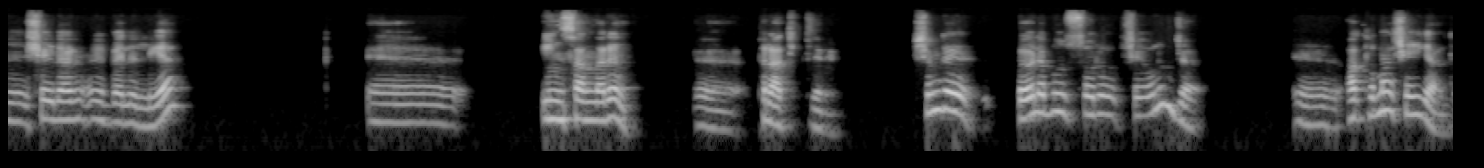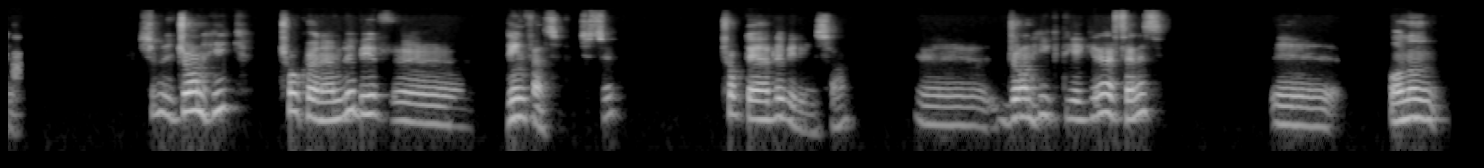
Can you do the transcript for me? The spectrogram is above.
e, şeylerini belirleyen e, insanların e, pratikleri. Şimdi böyle bu soru şey olunca e, aklıma şey geldi. Şimdi John Hick çok önemli bir e, din felsefecisi. Çok değerli bir insan. E, John Hick diye girerseniz e, onun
